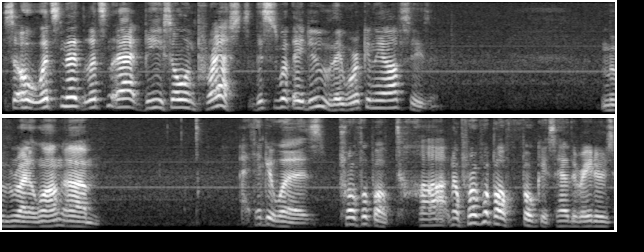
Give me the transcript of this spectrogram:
So let's not let's not be so impressed. This is what they do. They work in the off season. Moving right along. Um, I think it was Pro Football Talk. No, Pro Football Focus had the Raiders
